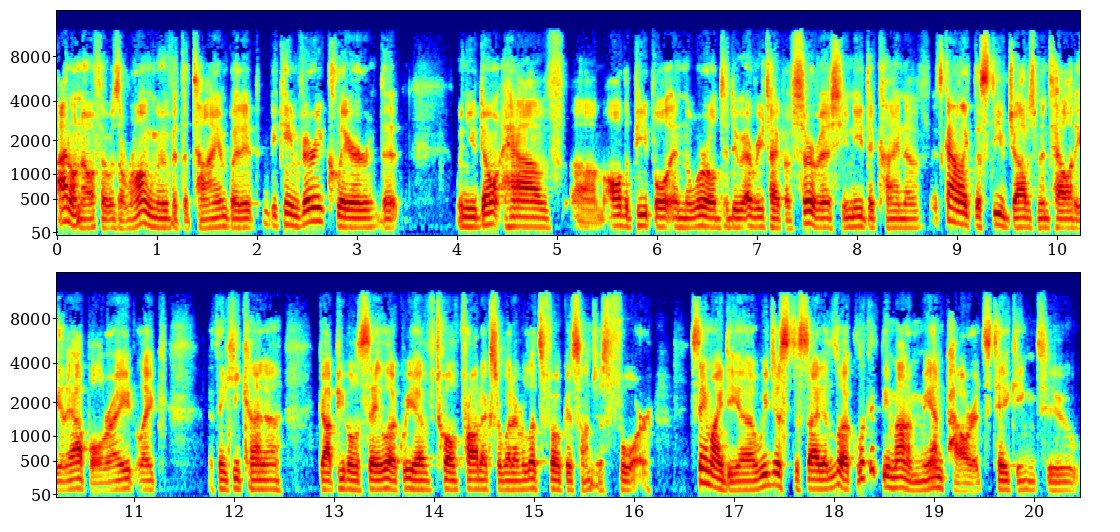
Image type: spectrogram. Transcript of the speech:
I don't know if it was a wrong move at the time, but it became very clear that when you don't have um, all the people in the world to do every type of service, you need to kind of, it's kind of like the Steve Jobs mentality at Apple, right? Like, I think he kind of got people to say, look, we have 12 products or whatever, let's focus on just four. Same idea. We just decided, look, look at the amount of manpower it's taking to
